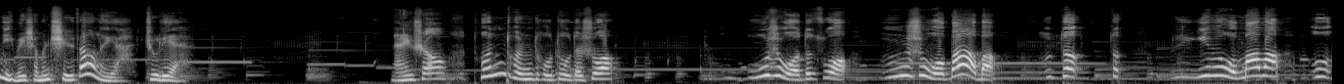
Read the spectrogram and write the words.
你为什么迟到了呀，朱莉？男生吞吞吐吐的说：“不是我的错。”是我爸爸，他他，因为我妈妈，呃，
